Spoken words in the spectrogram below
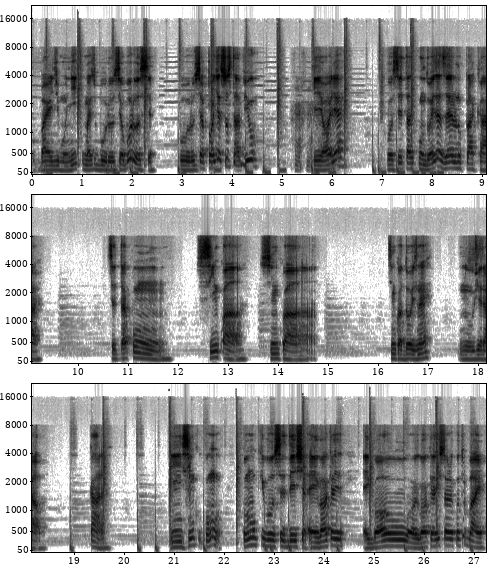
o Bayern de Munique, mas o Borussia é o Borussia. O Borussia pode assustar, viu? Porque olha, você tá com 2 a 0 no placar. Você tá com 5 a 5 a 5 a 2, né? No geral. Cara, em 5 como como que você deixa é igual aquele é igual igual aquela história contra o Bayern.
